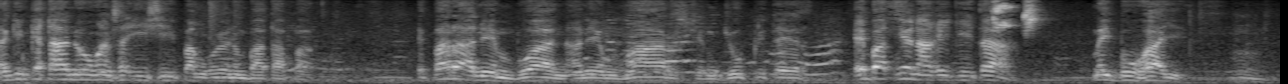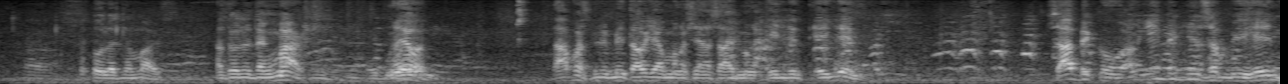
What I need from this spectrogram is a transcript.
Naging katanungan sa isipan ko yun ng bata pa. Eh para ano yung buwan, ano yung Mars, yung Jupiter. Eh ba't nyo nakikita? May buhay. Hmm. Katulad ng Mars. At tulad ng Mars. Ngayon, tapos lumitaw yung mga sinasabi mga alien-alien. Sabi ko, ang ibig niyo sabihin,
